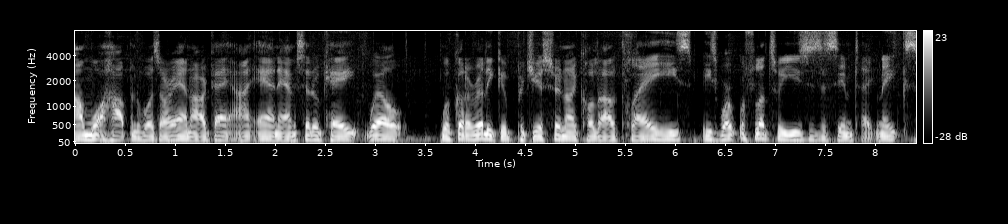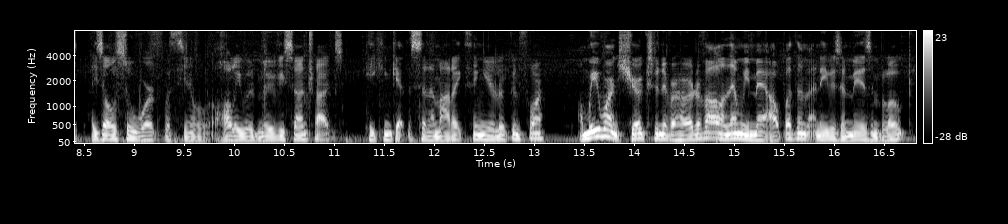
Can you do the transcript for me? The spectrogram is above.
And what happened was our A&R guy, A&M, said, "Okay, well." We've got a really good producer now called Al Clay. He's he's worked with Flood, so he uses the same techniques. He's also worked with you know Hollywood movie soundtracks. He can get the cinematic thing you're looking for. And we weren't sure because we never heard of Al. And then we met up with him, and he was an amazing bloke.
